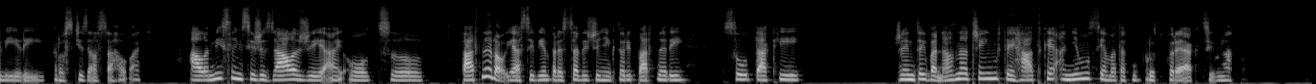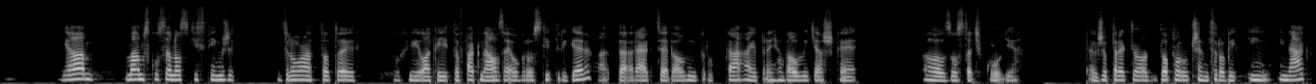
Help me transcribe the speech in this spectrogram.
chvíli proste zasahovať. Ale myslím si, že záleží aj od e, partnerov. Ja si viem predstaviť, že niektorí partnery sú takí, že im to iba naznačím v tej hádke a nemusia mať takú prudkú reakciu na to. Ja mám skúsenosti s tým, že zrovna toto je chvíľa, keď je to fakt naozaj obrovský trigger a tá reakcia je veľmi prudká a je pre neho veľmi ťažké uh, zostať v kľude. Takže preto doporučujem to robiť in, inak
